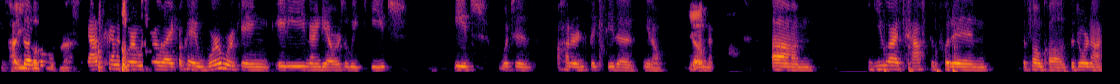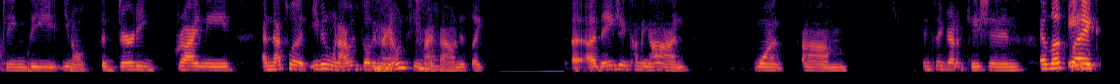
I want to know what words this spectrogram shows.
is how you So- build business. that's kind of where we were like okay we're working 80 90 hours a week each each which is 160 to you know more Yep. than that. um you guys have to put in the phone calls the door knocking the you know the dirty grimy and that's what even when i was building my own team i found is like a, an agent coming on wants um instant gratification it looks Agent- like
